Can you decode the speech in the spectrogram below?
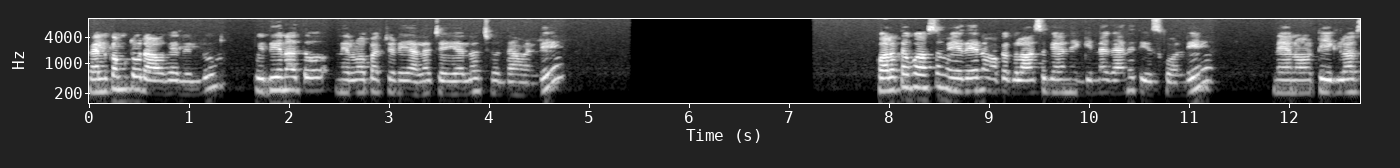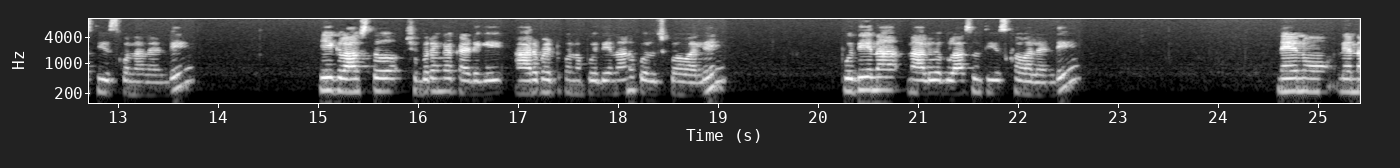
వెల్కమ్ టు రావుగారిల్లు పుదీనాతో నిల్వ పచ్చడి ఎలా చేయాలో చూద్దామండి. కొలత కోసం ఏదైనా ఒక గ్లాసు కానీ గిన్నె కానీ తీసుకోండి. నేను టీ గ్లాస్ తీసుకున్నానండి. ఈ గ్లాస్తో శుభ్రంగా కడిగి ఆరబెట్టుకున్న పుదీనాను కొలుచుకోవాలి. పుదీనా నాలుగు గ్లాసులు తీసుకోవాలండి. నేను నిన్న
